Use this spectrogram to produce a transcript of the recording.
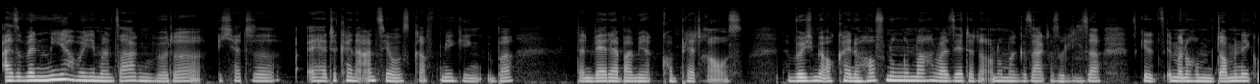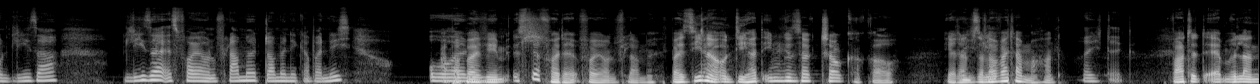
Also wenn mir aber jemand sagen würde, ich hätte, er hätte keine Anziehungskraft mir gegenüber, dann wäre der bei mir komplett raus. Dann würde ich mir auch keine Hoffnungen machen, weil sie hat ja dann auch nochmal gesagt, also Lisa, es geht jetzt immer noch um Dominik und Lisa. Lisa ist Feuer und Flamme, Dominik aber nicht. Und aber bei wem ist der Feuer, Feuer und Flamme? Bei Sina und die hat ihm gesagt, ciao Kakao. Ja, dann soll er Richtig. weitermachen. Richtig. Wartet er, will er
